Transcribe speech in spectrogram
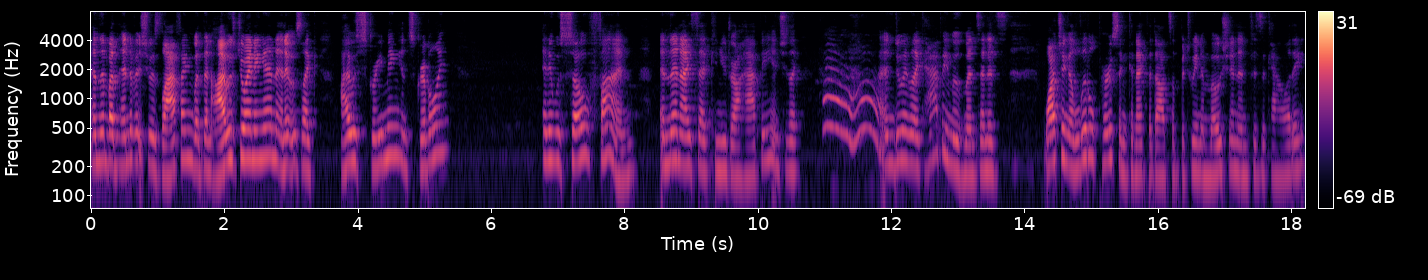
And then by the end of it, she was laughing. But then I was joining in and it was like I was screaming and scribbling. And it was so fun. And then I said, Can you draw happy? And she's like, ah, ah, and doing like happy movements. And it's watching a little person connect the dots of between emotion and physicality.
